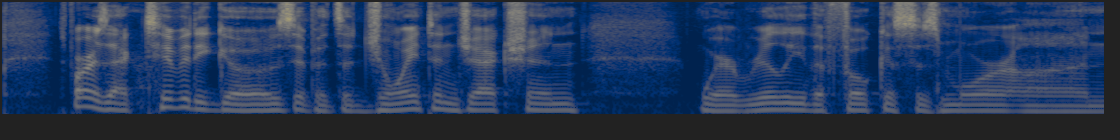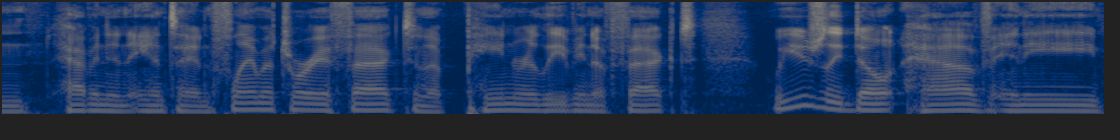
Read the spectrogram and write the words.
As far as activity goes, if it's a joint injection, where really the focus is more on having an anti inflammatory effect and a pain relieving effect. We usually don't have any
